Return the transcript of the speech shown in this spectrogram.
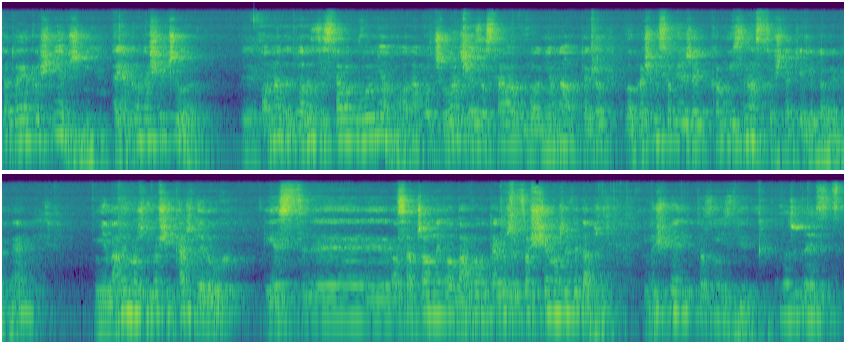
to to jakoś nie brzmi. A jak ona się czuła? Y, Ona, ona została uwolniona. Ona poczuła, że została uwolniona od tego. Wyobraźmy sobie, że komuś z nas coś takiego dolega, nie? Nie mamy możliwości, każdy ruch jest yy, osaczony obawą tego, że coś się może wydarzyć. I myśmy to z niej zdjęli. To znaczy to jest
